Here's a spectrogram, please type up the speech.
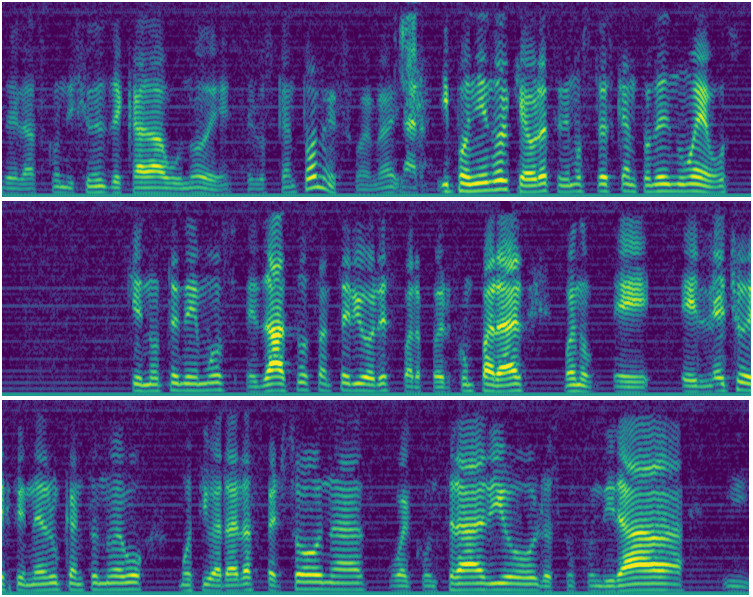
de las condiciones de cada uno de, los cantones, ¿verdad? Y poniendo el que ahora tenemos tres cantones nuevos, que no tenemos eh, datos anteriores para poder comparar, bueno, eh, el hecho de tener un cantón nuevo motivará a las personas o al contrario, los confundirá y,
